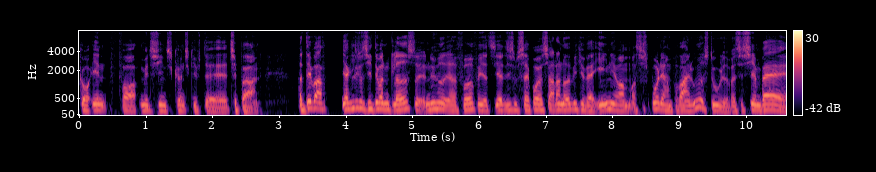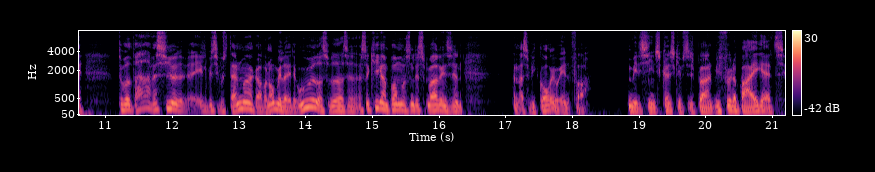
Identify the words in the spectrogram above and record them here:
går ind for medicinsk kønsskifte uh, til børn. Og det var jeg kan ligesom sige, det var den gladeste nyhed, jeg havde fået, for jeg, jeg ligesom sagde, prøv så er der noget, vi kan være enige om. Og så spurgte jeg ham på vejen ud af studiet, og så siger han, hvad, du ved, hvad, hvad siger LGBT plus Danmark, og hvornår melder I det ud, og så videre. Og så, og så kigger han på mig sådan lidt smørrig, og siger han, jamen altså, vi går jo ind for medicinsk kønsskifte til børn. Vi føler bare ikke, at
